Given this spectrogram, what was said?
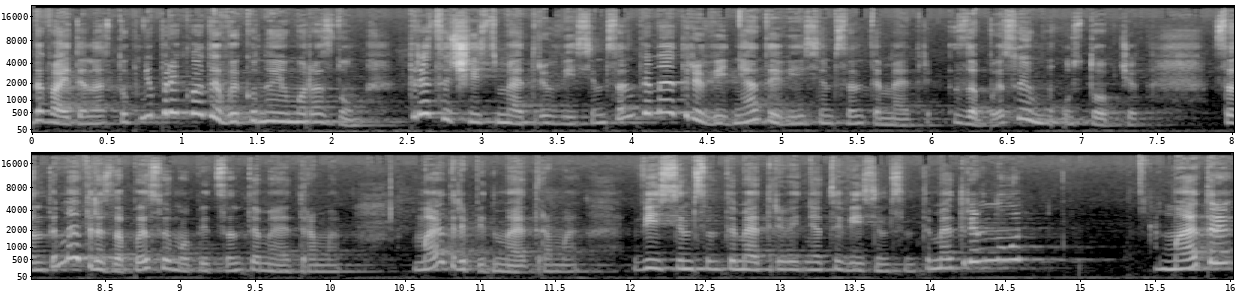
Давайте наступні приклади виконуємо разом. 36 метрів 8 сантиметрів відняти 8 сантиметрів. Записуємо у стовпчик. Сантиметри записуємо під сантиметрами. Метри під метрами. 8 сантиметрів відняти 8 сантиметрів 0. Метри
